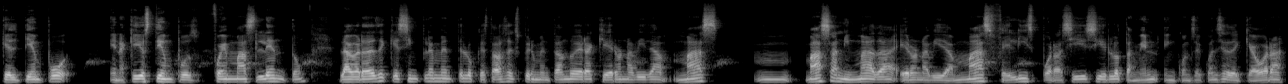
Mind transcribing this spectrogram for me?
que el tiempo en aquellos tiempos fue más lento, la verdad es de que simplemente lo que estabas experimentando era que era una vida más más animada, era una vida más feliz, por así decirlo, también en consecuencia de que ahora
